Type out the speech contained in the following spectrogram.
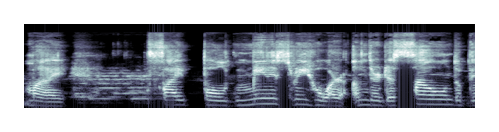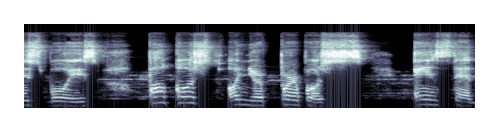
my fivefold ministry who are under the sound of this voice, focus on your purpose instead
